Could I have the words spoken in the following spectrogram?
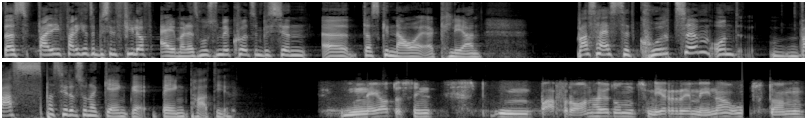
Das fand ich, fand ich jetzt ein bisschen viel auf einmal. Jetzt musst du mir kurz ein bisschen äh, das genauer erklären. Was heißt seit kurzem und was passiert auf so einer Gangbang-Party? Naja, das sind ein paar Frauen halt und mehrere Männer und dann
